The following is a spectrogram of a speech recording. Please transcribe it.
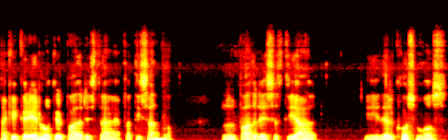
hay que creer lo que el Padre está enfatizando. El Padre celestial y del cosmos,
